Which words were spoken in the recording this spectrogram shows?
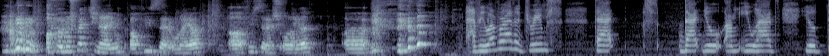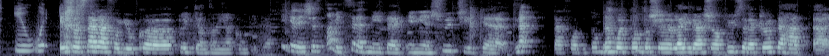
Akkor most megcsináljuk a fűszerolajat, a fűszeres olajat Uh, Have you ever had a dream that that you um you had you you és aztán rá fogjuk uh, flikjantani a krumplikra. Igen, és ez amit szeretnétek, én ilyen sült csirke, Ne, tehát fordítom. Nem volt pontos leírása a fűszerekről, tehát á-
